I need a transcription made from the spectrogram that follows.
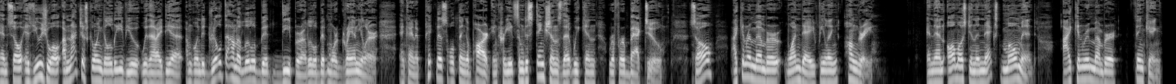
And so, as usual, I'm not just going to leave you with that idea. I'm going to drill down a little bit deeper, a little bit more granular, and kind of pick this whole thing apart and create some distinctions that we can refer back to. So, I can remember one day feeling hungry. And then almost in the next moment, I can remember thinking,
